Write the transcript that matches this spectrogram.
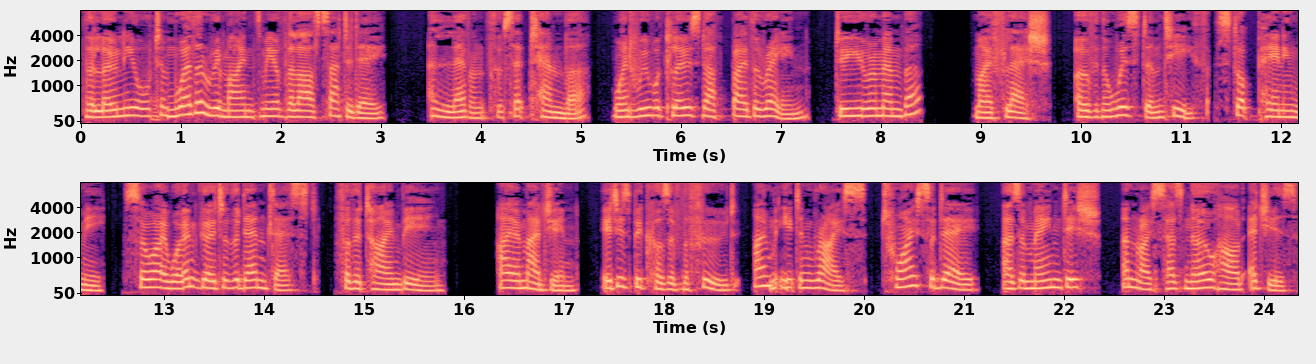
The lonely autumn weather reminds me of the last Saturday, 11th of September, when we were closed up by the rain. Do you remember? My flesh, over the wisdom teeth, stopped paining me so I won't go to the dentist for the time being. I imagine it is because of the food. I'm eating rice twice a day as a main dish, and rice has no hard edges,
